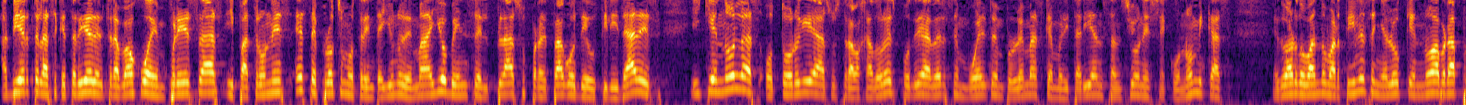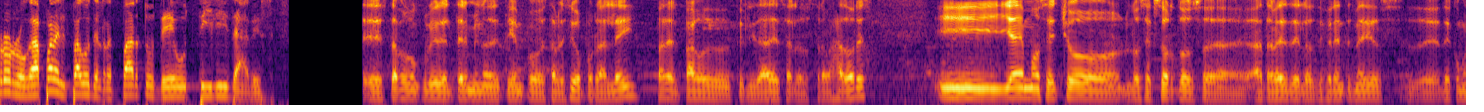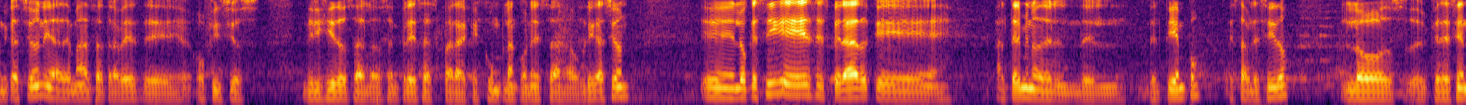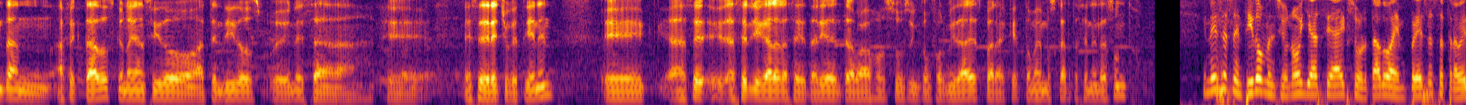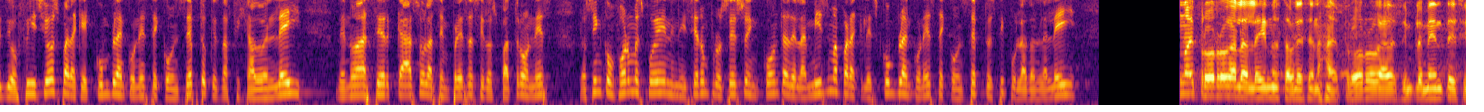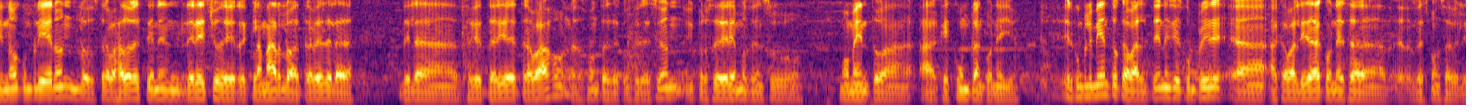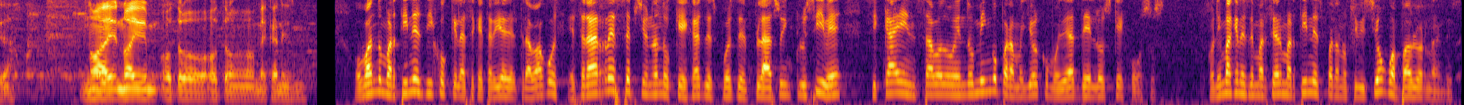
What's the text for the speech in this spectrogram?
Advierte la Secretaría del Trabajo a empresas y patrones, este próximo 31 de mayo vence el plazo para el pago de utilidades y quien no las otorgue a sus trabajadores podría haberse envuelto en problemas que ameritarían sanciones económicas. Eduardo Bando Martínez señaló que no habrá prórroga para el pago del reparto de utilidades. Está por concluir el término de tiempo establecido por la ley para el pago de utilidades a los trabajadores y ya hemos hecho los exhortos eh, a través de los diferentes medios de, comunicación y además a través de oficios dirigidos a las empresas para que cumplan con esa obligación. Eh, lo que sigue es esperar que al término del, tiempo establecido, los eh, que se sientan afectados, que no hayan sido atendidos en esa, ese derecho que tienen, eh, hacer, hacer llegar a la Secretaría del Trabajo sus inconformidades para que tomemos cartas en el asunto. En ese sentido, mencionó, ya se ha exhortado a empresas a través de oficios para que cumplan con este concepto que está fijado en ley. De no hacer caso las empresas y los patrones, los inconformes pueden iniciar un proceso en contra de la misma para que les cumplan con este concepto estipulado en la ley. No hay prórroga, la ley no establece nada de prórroga, simplemente si no cumplieron, los trabajadores tienen el derecho de reclamarlo a través de la Secretaría de Trabajo, las juntas de conciliación y procederemos en su momento a, que cumplan con ello. El cumplimiento cabal, tiene que cumplir a, cabalidad con esa responsabilidad. No hay, no hay otro, otro mecanismo. Obando Martínez dijo que la Secretaría del Trabajo estará recepcionando quejas después del plazo, inclusive si cae en sábado o en domingo para mayor comodidad de los quejosos. Con imágenes de Marcial Martínez para Notivisión, Juan Pablo Hernández.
